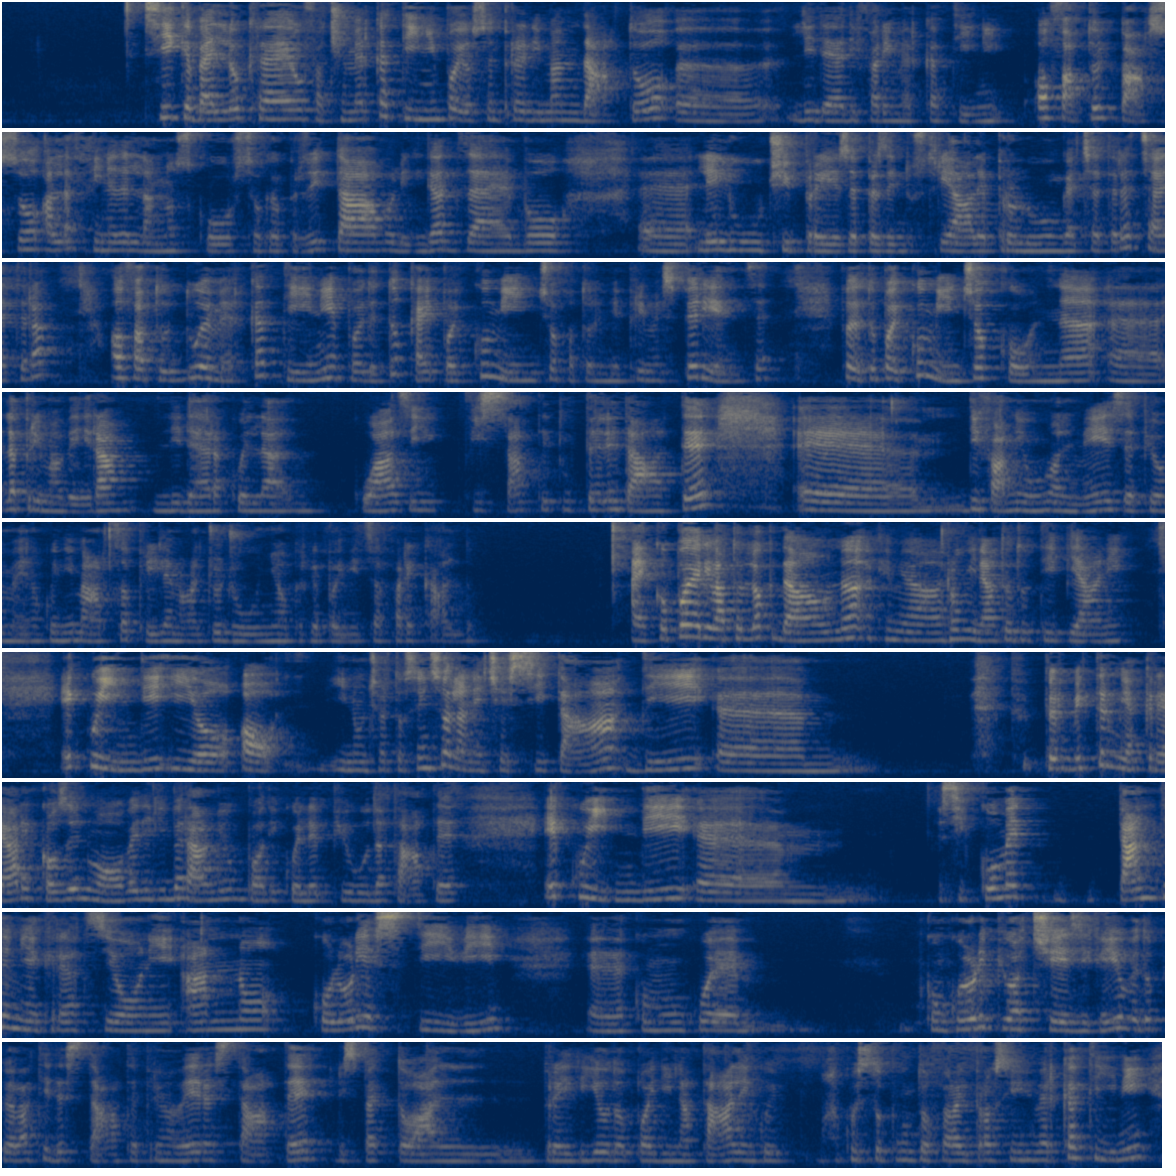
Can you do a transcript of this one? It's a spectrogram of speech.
sì che bello creo, faccio i mercatini, poi ho sempre rimandato eh, l'idea di fare i mercatini. Ho fatto il passo alla fine dell'anno scorso che ho preso i tavoli, il gazebo, eh, le luci prese, presa industriale, prolunga, eccetera, eccetera. Ho fatto due mercatini e poi ho detto ok, poi comincio, ho fatto le mie prime esperienze, poi ho detto poi comincio con eh, la primavera, l'idea era quella quasi fissate tutte le date, eh, di farne uno al mese più o meno, quindi marzo, aprile, maggio, giugno, perché poi inizia a fare caldo. Ecco, poi è arrivato il lockdown che mi ha rovinato tutti i piani e quindi io ho in un certo senso la necessità di ehm, permettermi a creare cose nuove, di liberarmi un po' di quelle più datate e quindi ehm, siccome tante mie creazioni hanno colori estivi, eh, comunque con colori più accesi che io vedo più avanti d'estate, primavera, estate, rispetto al periodo poi di Natale in cui a questo punto farò i prossimi mercatini,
